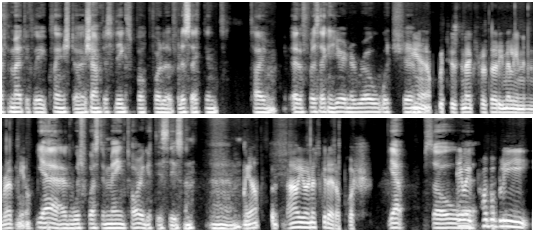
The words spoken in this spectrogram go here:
mathematically clinched a Champions League spot for the for the second time uh, for the second year in a row, which um, Yeah, which is an extra 30 million in revenue. yeah, which was the main target this season. Um, Yeah, but now you're in a Scudetto push. yeah, so anyway, uh, probably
